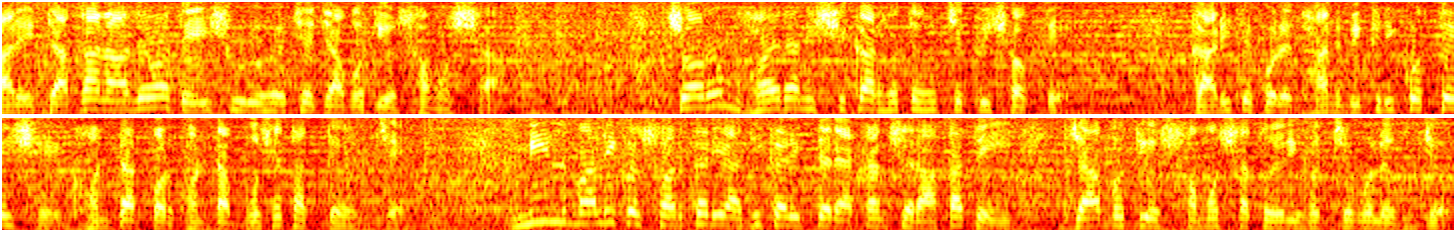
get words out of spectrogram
আর এই টাকা না দেওয়াতেই শুরু হয়েছে যাবতীয় সমস্যা। চরম হয়রানির শিকার হতে হচ্ছে কৃষকদের। গাড়িতে করে ধান বিক্রি করতে এসে ঘণ্টার পর ঘণ্টা বসে থাকতে হচ্ছে। মিল মালিক ও সরকারি আধিকারিকদের একাংশের আতাতেই যাবতীয় সমস্যা তৈরি হচ্ছে বলে অভিযোগ।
